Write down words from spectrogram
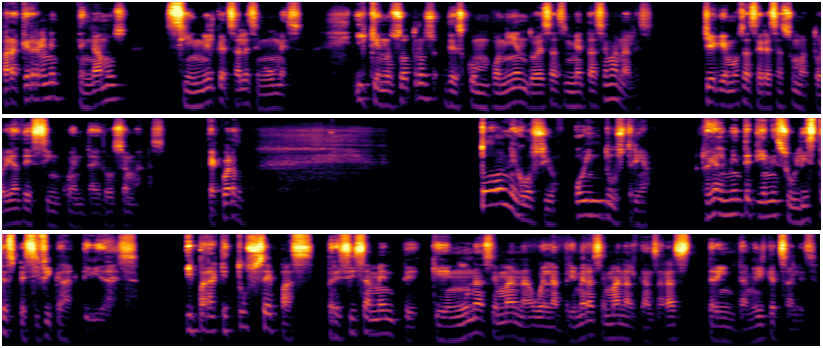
para que realmente tengamos 100 mil quetzales en un mes y que nosotros descomponiendo esas metas semanales lleguemos a hacer esa sumatoria de 52 semanas. ¿De acuerdo? Todo negocio o industria realmente tiene su lista específica de actividades. Y para que tú sepas precisamente que en una semana o en la primera semana alcanzarás 30 mil quetzales,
